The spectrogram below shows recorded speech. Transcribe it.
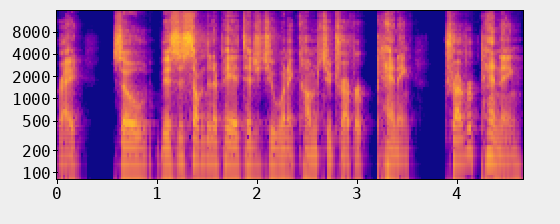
right? So this is something to pay attention to when it comes to Trevor Penning. Trevor Penning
